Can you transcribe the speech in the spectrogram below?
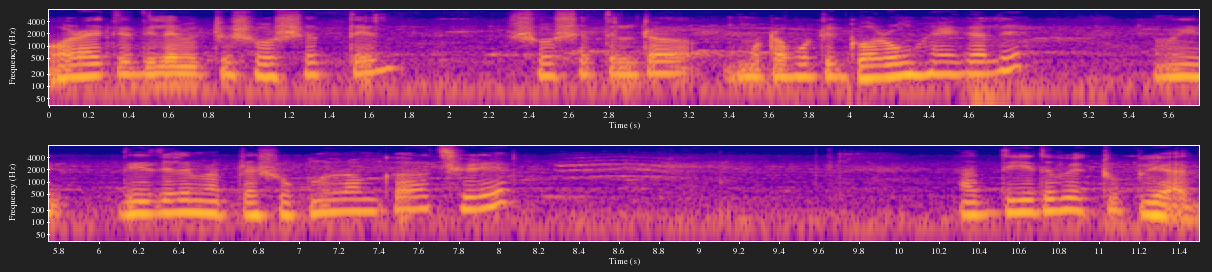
কড়াইতে দিলাম একটু সর্ষের তেল। সর্ষের তেলটা মোটামুটি গরম হয়ে গেলে আমি দিয়ে দিলাম একটা শুকনো লঙ্কা ছিঁড়ে। আর দিয়ে দেবো একটু পেঁয়াজ।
